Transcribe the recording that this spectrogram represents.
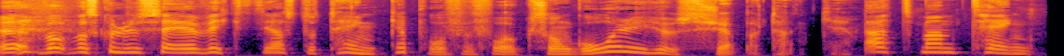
Eh, vad, vad skulle du säga är viktigast att tänka på för folk som går i husköpartanke? Att man tänker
